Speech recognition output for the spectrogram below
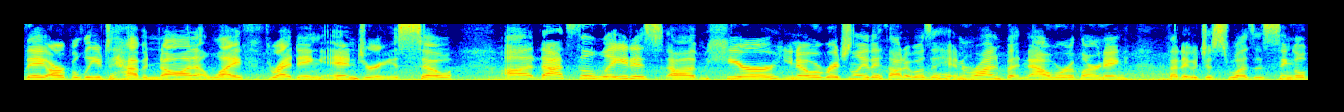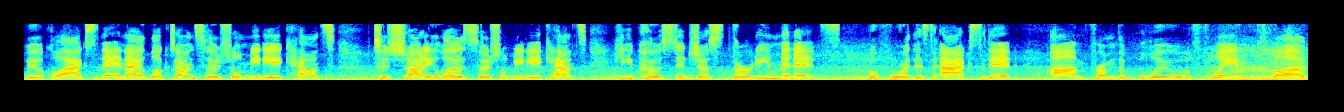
They are believed to have non life threatening injuries. So uh, that's the latest um, here. You know, originally they thought it was a hit and run, but now we're learning that it just was a single vehicle accident. And I looked on social media accounts to Shawty Lo's social media accounts. He posted just 30 minutes before this accident um, from the Blue Flame Club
